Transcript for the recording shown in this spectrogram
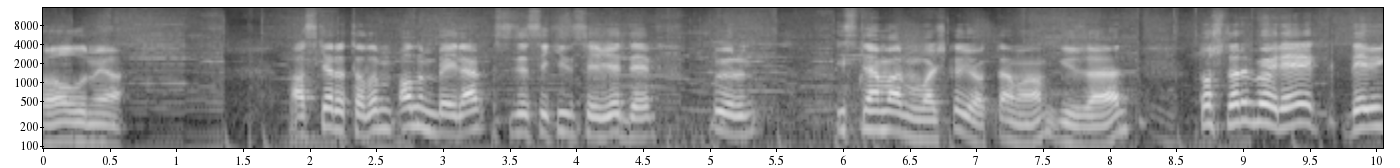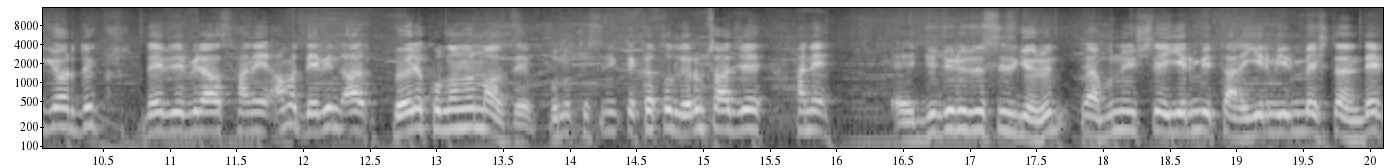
Olmuyor. Asker atalım. Alın beyler. Size 8 seviye dev. Buyurun. İsteyen var mı başka? Yok. Tamam. Güzel. Dostları böyle devi gördük. Dev de biraz hani ama devin böyle kullanılmaz dev. Bunu kesinlikle katılıyorum. Sadece hani e, gücünüzü siz görün. Yani bunu işte 20 tane 20-25 tane dev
